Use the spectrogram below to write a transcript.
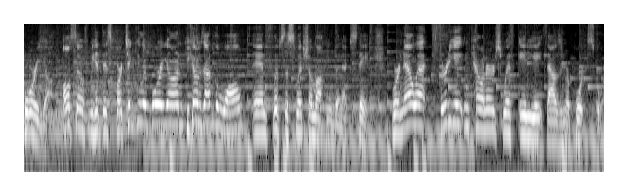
Porygon. Also, if we hit this particular Porygon, he comes out of the wall and flips the switch, unlocking the next stage. We're now at 38 encounters with 88,000 report score.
